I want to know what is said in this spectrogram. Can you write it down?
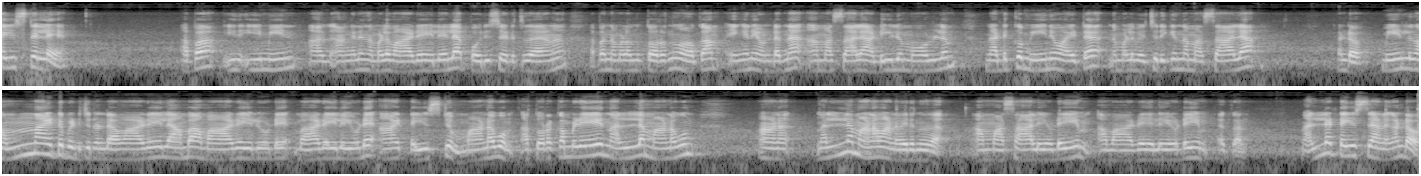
ടേസ്റ്റ് അല്ലേ? അപ്പോൾ ഈ ഈ മീൻ അങ്ങനെ നമ്മൾ വാഴയിലയിൽ പൊരിച്ചെടുത്തതാണ്. അപ്പം നമ്മളൊന്ന് തുറന്ന് നോക്കാം. എങ്ങനെയുണ്ടെന്ന് ആ മസാല അടിയിലും മുകളിലും നടുക്ക് മീനുമായിട്ട് നമ്മൾ വെച്ചിരിക്കുന്ന മസാല കണ്ടോ? മീനിൽ നന്നായിട്ട് പിടിച്ചിട്ടുണ്ട്. ആ വാഴയിലാകുമ്പോൾ ആ വാഴയിലൂടെ വാഴയിലയുടെ ആ ടേസ്റ്റും മണവും ആ തുറക്കുമ്പോഴേ നല്ല മണവും ആണ് നല്ല മണമാണ് വരുന്നത്. ആ മസാലയുടെയും ആ വാഴയിലയുടെയും ഒക്കെ നല്ല ടേസ്റ്റാണ് കണ്ടോ?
